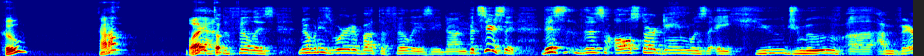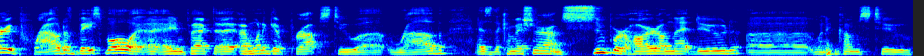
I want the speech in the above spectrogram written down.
who Huh? What Yeah, the Phillies. Nobody's worried about the Phillies, Edon. But seriously, this this All Star game was a huge move. Uh, I'm very proud of baseball. I, I, in fact, I, I want to give props to uh, Rob as the commissioner. I'm super hard on that dude uh, when it comes to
